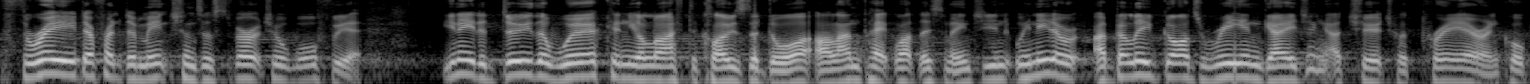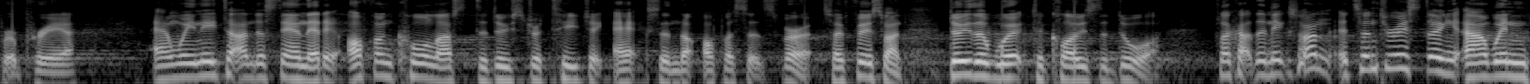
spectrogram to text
three different dimensions of spiritual warfare. You need to do the work in your life to close the door. I'll unpack what this means. You, we need to, I believe God's re engaging our church with prayer and corporate prayer. And we need to understand that it often calls us to do strategic acts in the opposite spirit. So, first one, do the work to close the door. Flick up the next one. It's interesting uh, when,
